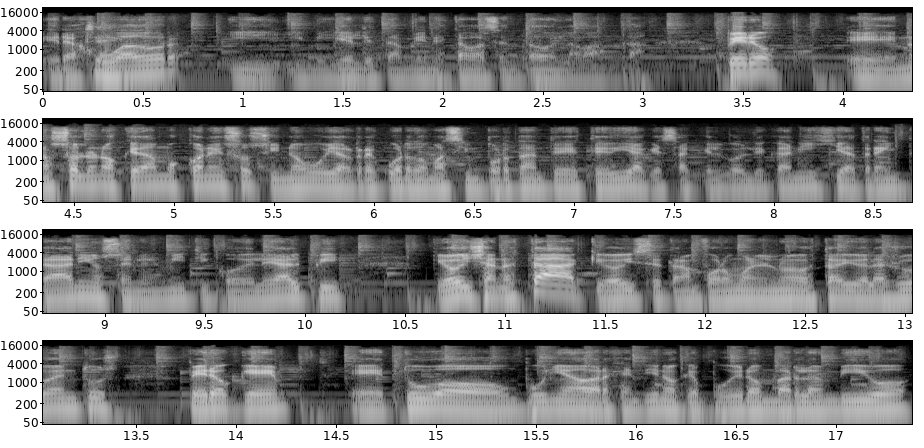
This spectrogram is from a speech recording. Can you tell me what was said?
Era Sí. jugador y, y Miguel también estaba sentado en la banca. Pero eh, no solo nos quedamos con eso, sino voy al recuerdo más importante de este día, que saqué el gol de Canigia, 30 años, en el mítico de Lealpi, que hoy ya no está, que hoy se transformó en el nuevo estadio de la Juventus, pero que eh, tuvo un puñado de argentinos que pudieron verlo en vivo.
